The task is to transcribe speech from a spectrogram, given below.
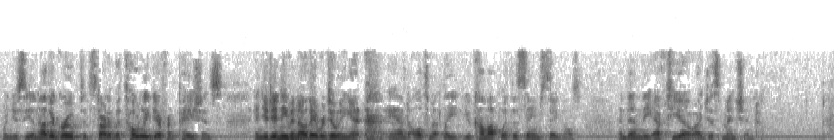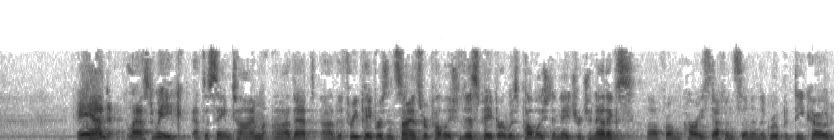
when you see another group that started with totally different patients and you didn't even know they were doing it, and ultimately you come up with the same signals, and then the FTO I just mentioned. And last week, at the same time uh, that uh, the three papers in Science were published, this paper was published in Nature Genetics uh, from Kari Stefansson and the group at deCODE.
